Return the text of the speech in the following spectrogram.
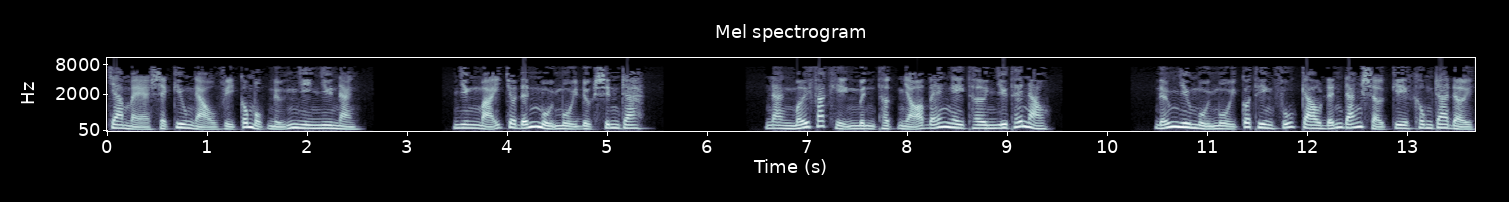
cha mẹ sẽ kiêu ngạo vì có một nữ nhi như nàng. Nhưng mãi cho đến mùi mùi được sinh ra. Nàng mới phát hiện mình thật nhỏ bé ngây thơ như thế nào. Nếu như mùi mùi có thiên phú cao đến đáng sợ kia không ra đời,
